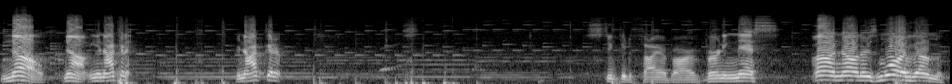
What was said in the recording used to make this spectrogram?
No, no, you're not gonna, you're not gonna, stupid fire bar, burning this. Oh no, there's more of them.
